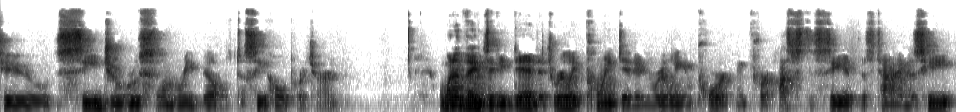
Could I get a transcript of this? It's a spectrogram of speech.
to see Jerusalem rebuilt, to see hope return. One of the things that he did that's really pointed and really important for us to see at this time is he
